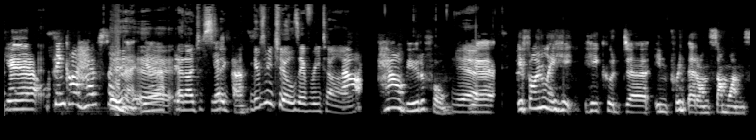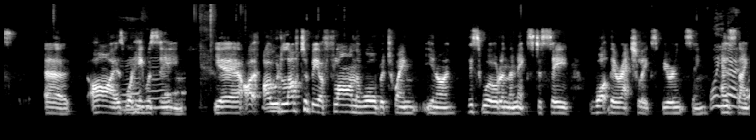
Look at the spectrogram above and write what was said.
yeah, I think I have seen that. Yeah, and I just yeah. it gives me chills every time. How, how beautiful. Yeah, yeah. If only he he could uh, imprint that on someone's uh, eyes, what mm-hmm. he was mm-hmm. seeing. Yeah, I, I would hmm. love to be a fly on the wall between you know this world and the next to see what they're actually experiencing well, as know,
